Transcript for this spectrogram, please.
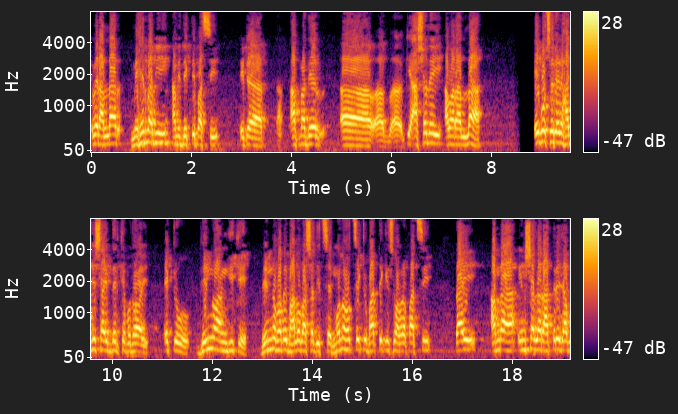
এবার আল্লাহর মেহরবানি আমি দেখতে পাচ্ছি। এটা আপনাদের কি আসলেই আমার আল্লাহ এই বছরের হাজি সাহেবদেরকে বোধ একটু ভিন্ন আঙ্গিকে, ভিন্নভাবে ভালোবাসা দিচ্ছেন মনে হচ্ছে একটু বাড়তি কিছু আমরা পাচ্ছি। তাই আমরা ইনশাল্লাহ রাত্রে যাব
